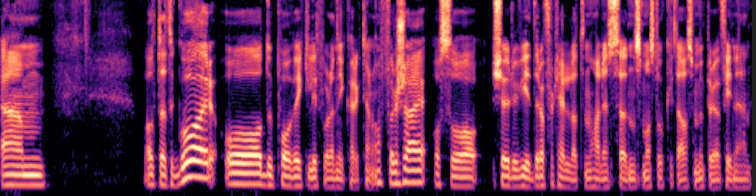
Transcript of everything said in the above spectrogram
Um, alt dette går, og du påvirker litt hvordan de karakterene oppfører seg, og så kjører du videre og forteller at hun har en sønn som har stukket av, som hun prøver å finne igjen.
